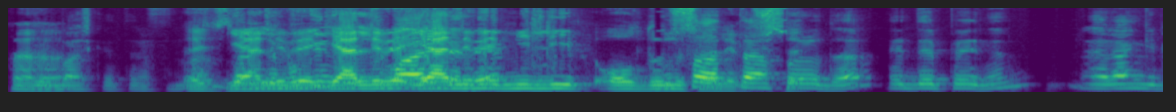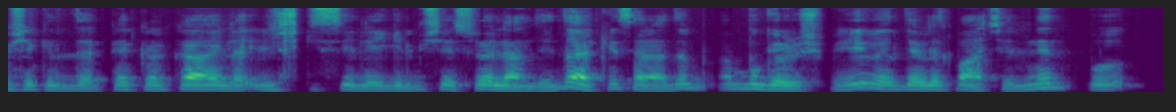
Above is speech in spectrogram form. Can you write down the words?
Cumhurbaşkanı tarafından. E, Bence yerli ve yerli ve yerli ve milli olduğunu bu saatten söylemişti. sonra da HDP'nin herhangi bir şekilde PKK ile ilişkisiyle ilgili bir şey söylendiğinde herkes herhalde bu görüşmeyi ve Devlet Bahçeli'nin bu e,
